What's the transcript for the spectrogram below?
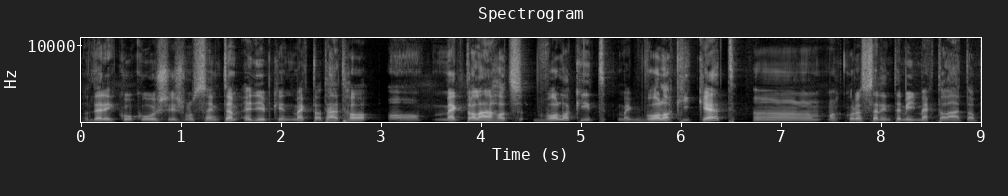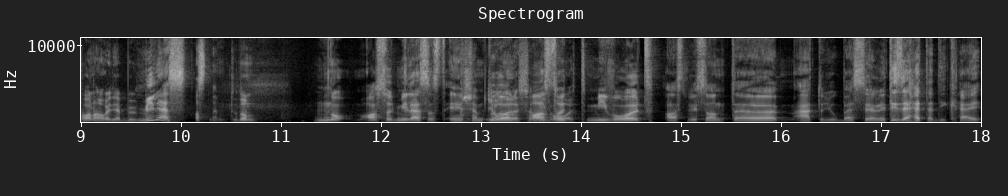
a derék kokós, és most szerintem egyébként megta- tehát ha a, megtalálhatsz valakit, meg valakiket, uh, akkor azt szerintem így megtalálta a pana, hogy ebből mi lesz, azt nem tudom. No, az, hogy mi lesz, azt én sem Jó, tudom. mi azt, hogy volt. mi volt, azt viszont uh, át tudjuk beszélni. 17. hely,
